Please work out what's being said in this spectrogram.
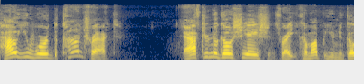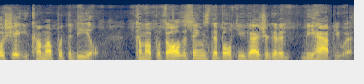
How you word the contract after negotiations, right? You come up, you negotiate, you come up with the deal. You come up with all the things that both of you guys are going to be happy with.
